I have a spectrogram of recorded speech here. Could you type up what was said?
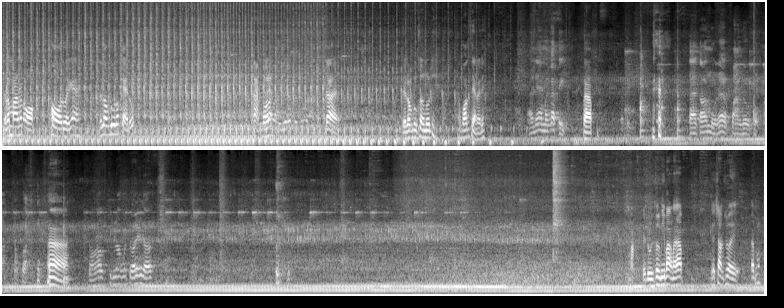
น้ำมันมันออกท่อด้วยไงเดี๋ยวลองดูลองแกะดูอะพอแล้วเยอะไปทั่วใช่เดี๋ยวลองดูเครื่องนู้นดิเอาฟังเสียงหน่อยดิอันเนี้ยมันก็ติดครับแต่ตอนหมุนเนี่ยฟังดูกบปักกบปักอ่าลองเอากินลองมาตัวนี้เหรอมาเดี๋ยวดูเครื่องนี้บ้างนะครับ เดี๋ยวช่างช่วยแป๊บนึง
